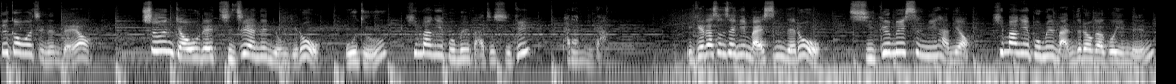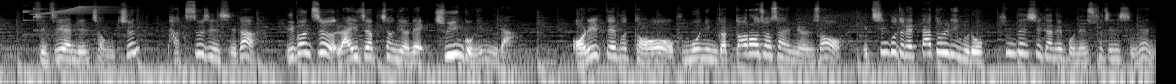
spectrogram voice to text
뜨거워지는데요. 추운 겨울에 지지 않는 용기로 모두 희망의 봄을 맞으시길 바랍니다. 이게다 선생님 말씀대로 지금을 승리하며 희망의 봄을 만들어가고 있는 지지 않는 청춘 박수진 씨가 이번 주 라이즈업 청년의 주인공입니다. 어릴 때부터 부모님과 떨어져 살면서 친구들의 따돌림으로 힘든 시간을 보낸 수진 씨는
